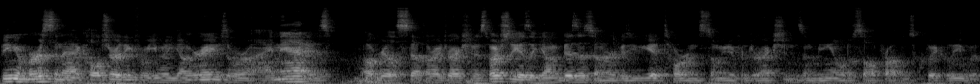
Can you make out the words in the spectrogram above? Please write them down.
being immersed in that culture, I think from even a younger age than where I'm at is a real step in the right direction, especially as a young business owner because you get torn in so many different directions and being able to solve problems quickly with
